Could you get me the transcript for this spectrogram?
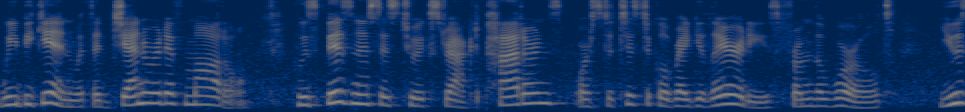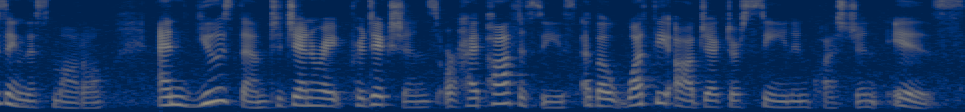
we begin with a generative model whose business is to extract patterns or statistical regularities from the world using this model and use them to generate predictions or hypotheses about what the object or scene in question is.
